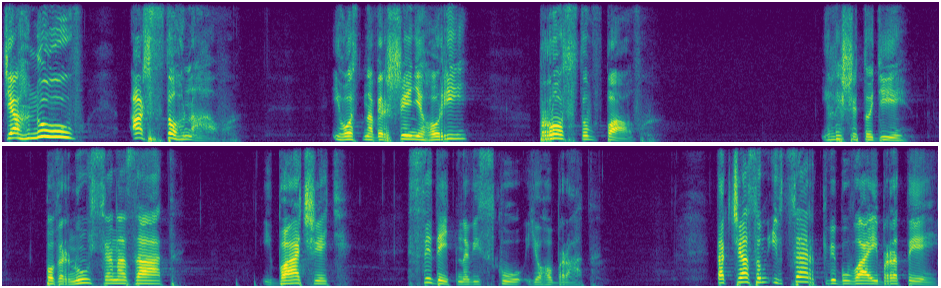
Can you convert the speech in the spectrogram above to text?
тягнув, аж стогнав. І ось на вершині горі просто впав. І лише тоді повернувся назад і бачить, сидить на візку його брат. Так часом і в церкві буває, брати,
